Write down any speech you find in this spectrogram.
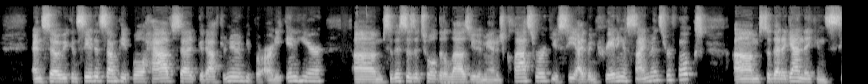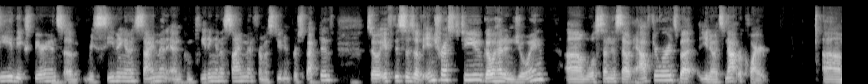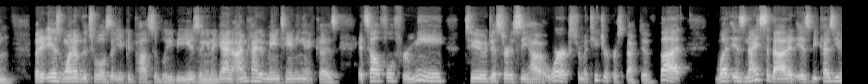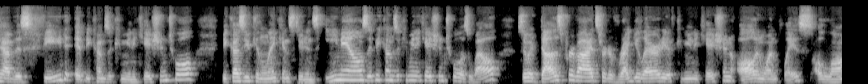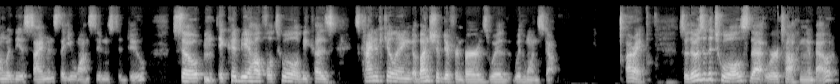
And so we can see that some people have said good afternoon, people are already in here. Um, so this is a tool that allows you to manage classwork. You see I've been creating assignments for folks um, so that again, they can see the experience of receiving an assignment and completing an assignment from a student perspective. So if this is of interest to you, go ahead and join. Um, we'll send this out afterwards, but you know it's not required. Um, but it is one of the tools that you could possibly be using. And again, I'm kind of maintaining it because it's helpful for me to just sort of see how it works from a teacher perspective. But what is nice about it is because you have this feed, it becomes a communication tool. Because you can link in students' emails, it becomes a communication tool as well. So it does provide sort of regularity of communication all in one place, along with the assignments that you want students to do. So it could be a helpful tool because it's kind of killing a bunch of different birds with, with one stone. All right, so those are the tools that we're talking about.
